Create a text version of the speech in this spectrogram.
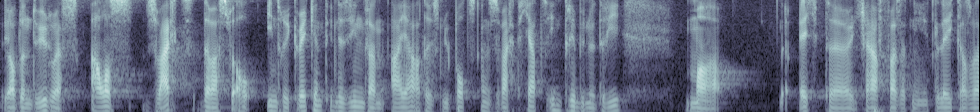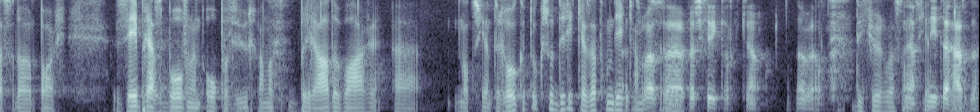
ja, op den duur was alles zwart. Dat was wel indrukwekkend in de zin van, ah ja, er is nu plots een zwart gat in tribune 3. Maar echt eh graaf was het niet. Het leek alsof ze daar een paar zebra's boven een open vuur aan het braden waren. Eh dat schijnt te roken ook zo, Dirk. Is dat aan die het kant? was eh, Eh, verschrikkelijk, ja. Dat wel. de geur was Ja, het niet te harde.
